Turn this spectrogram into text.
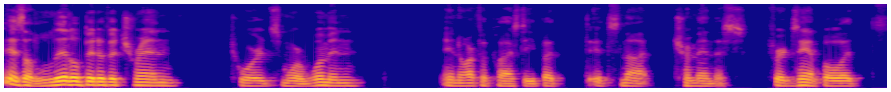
there's a little bit of a trend towards more women in arthroplasty, but it's not tremendous. For example, it's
